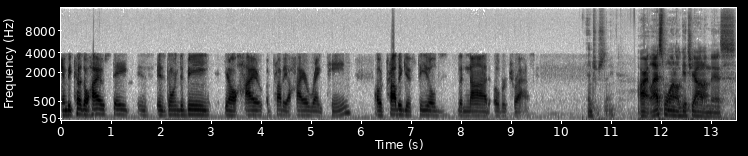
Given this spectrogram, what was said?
and because Ohio State is is going to be you know higher probably a higher ranked team, I would probably give Fields the nod over Trask. Interesting. All right, last one. I'll get you out on this.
